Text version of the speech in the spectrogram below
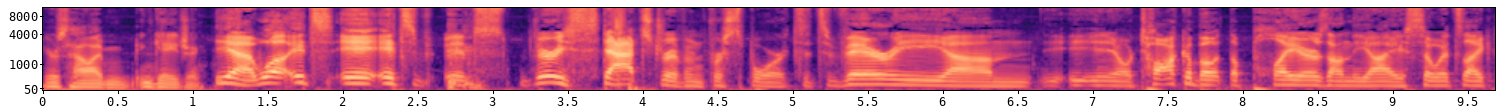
here's how I'm engaging." Yeah, well, it's it, it's it's very stats driven for sports. It's very um, you know talk about the players on the ice. So it's like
